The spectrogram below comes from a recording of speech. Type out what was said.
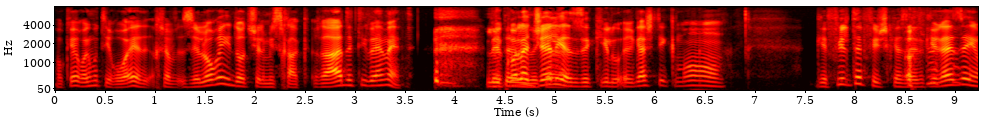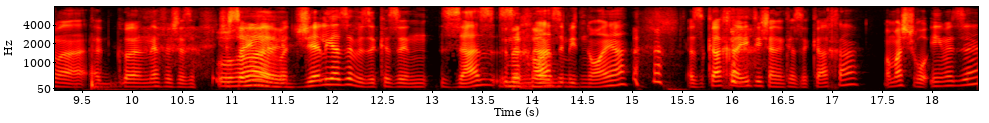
אוקיי? רואים אותי רועד. עכשיו, זה לא רעידות של משחק, רעדתי באמת. וכל הג'לי. הזה, כאילו, הרגשתי כמו גפילטה פיש כזה, מכירה את זה עם ה- הגועל נפש הזה? ששמים. להם הג'לי הזה, וזה כזה זז, זה נכון. נע, זה מתנועע. אז ככה הייתי שאני כזה ככה, ממש רואים את זה.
